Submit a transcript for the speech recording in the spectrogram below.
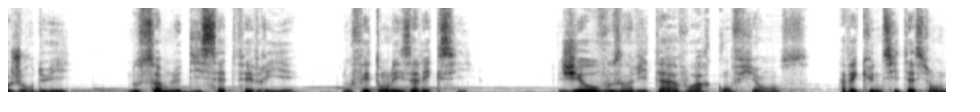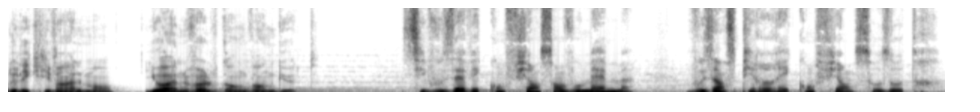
Aujourd'hui, nous sommes le 17 février. Nous fêtons les Alexis. Géo vous invite à avoir confiance avec une citation de l'écrivain allemand Johann Wolfgang von Goethe. Si vous avez confiance en vous-même, vous inspirerez confiance aux autres.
